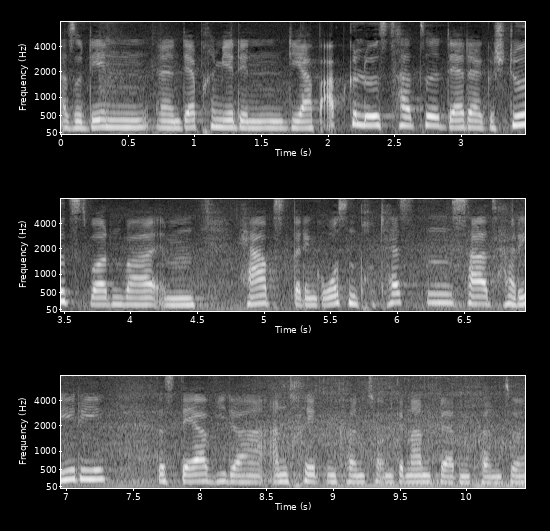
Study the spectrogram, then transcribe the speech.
also den, äh, der Premier, den Diab abgelöst hatte, der, der gestürzt worden war im Herbst bei den großen Protesten, Saad Hariri, dass der wieder antreten könnte und genannt werden könnte.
